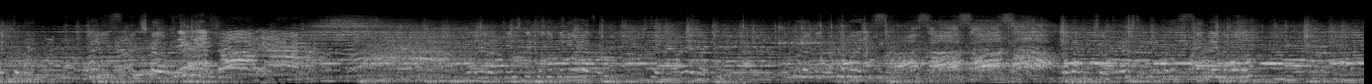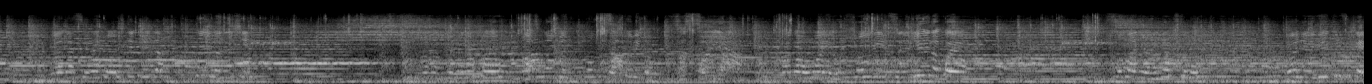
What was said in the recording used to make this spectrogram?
前我は決して孤独にらず人にれ心に我が道をらしてくれたの我が背中を押してくれた天の主我が子の顔を万能物の人々我が思いを表現する優の声をそばにはいなくともを勇気づけ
